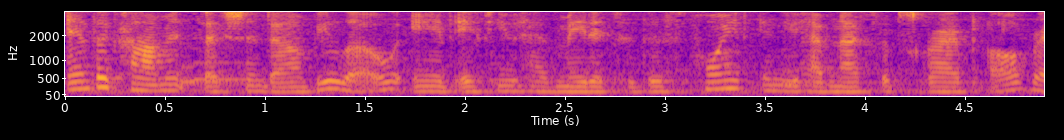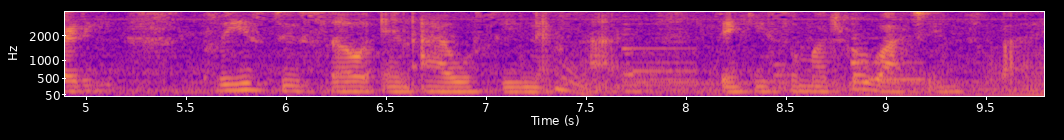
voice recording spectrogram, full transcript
in the comment section down below. And if you have made it to this point and you have not subscribed already, please do so and I will see you next time. Thank you so much for watching. Bye.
